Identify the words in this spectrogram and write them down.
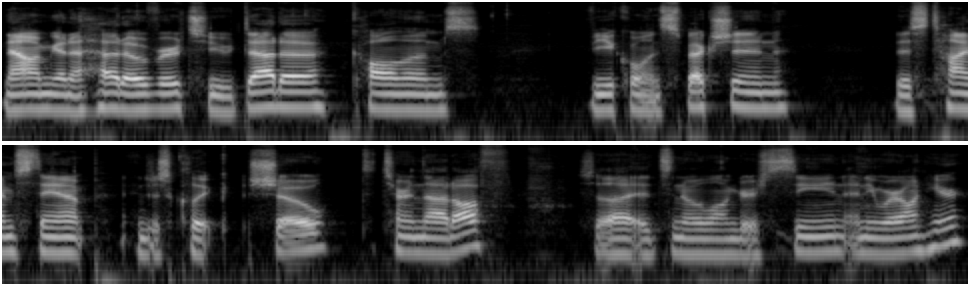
Now I'm going to head over to data, columns, vehicle inspection, this timestamp, and just click show to turn that off so that it's no longer seen anywhere on here.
